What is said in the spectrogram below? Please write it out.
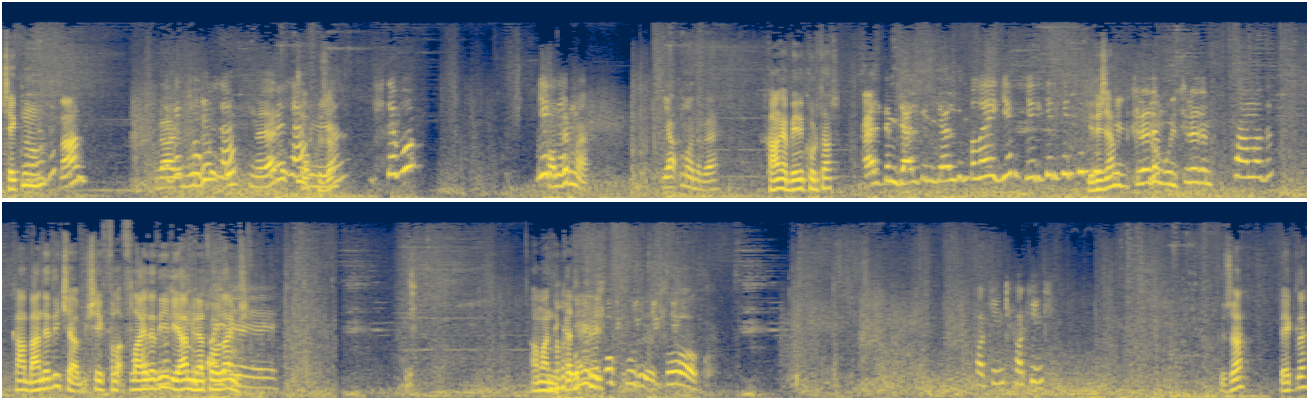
Çektin onu. Lan Evet, çok buldum. güzel. Of, neler Güzel. Çok güzel. ya. İşte bu. Gir gir. Saldırma. Yapma onu be. Kanka beni kurtar. geldim geldim geldim. Olaya gir gir gir gir gir. Gireceğim. Ultiledim, ultiledim. Tamamladım. Kanka ben dedik ya bir şey fly- fly'da değil ya Minotaur'daymış. Ay, ay, ay. Aman dikkat. Oğlum çok vuruyor, çok. Fucking, fucking. Güzel. Bekle.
